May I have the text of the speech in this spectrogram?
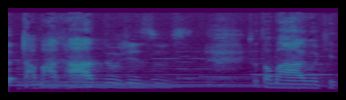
Está amarrado, Jesus. Deixa eu tomar água aqui.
